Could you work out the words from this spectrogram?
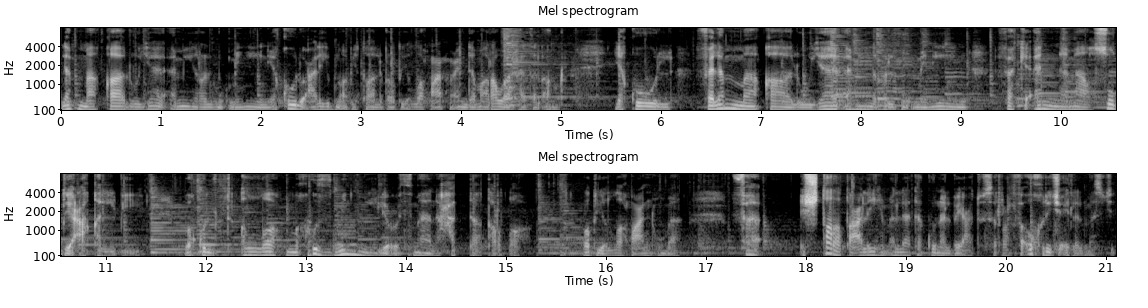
فلما قالوا يا أمير المؤمنين يقول علي بن أبي طالب رضي الله عنه عندما روى هذا الأمر يقول فلما قالوا يا أمير المؤمنين فكأنما صدع قلبي وقلت اللهم خذ مني لعثمان حتى ترضى رضي الله عنهما. فاشترط عليهم ألا تكون البيعة سرا فأخرج إلى المسجد.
